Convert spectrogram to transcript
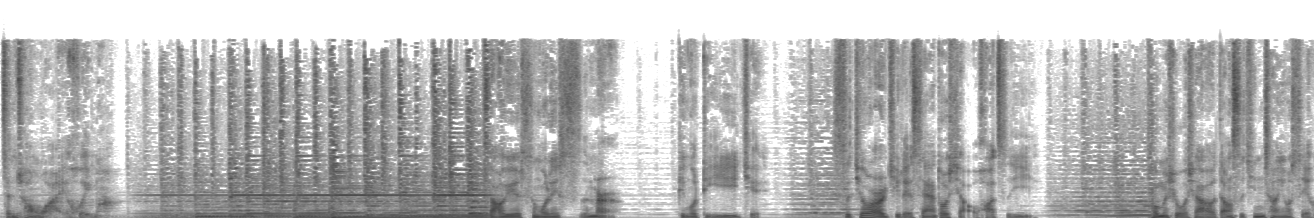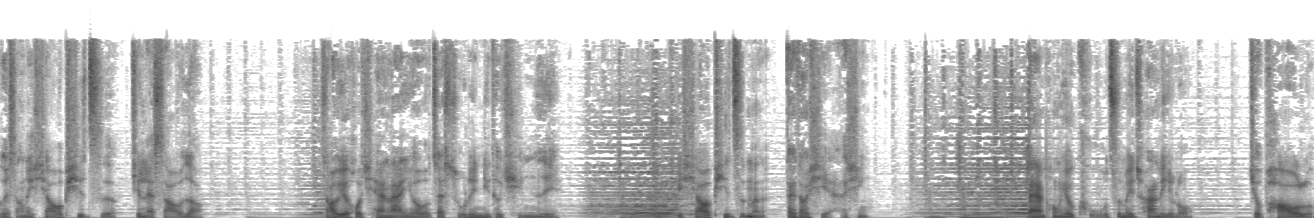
争创外汇嘛。”赵月是我的师妹儿，比我低一届，是九二级的三朵校花之一。我们学校当时经常有社会上的小痞子进来骚扰。赵月和前男友在树林里头亲热，被小痞子们逮到现行。男朋友裤子没穿利落，就跑了。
